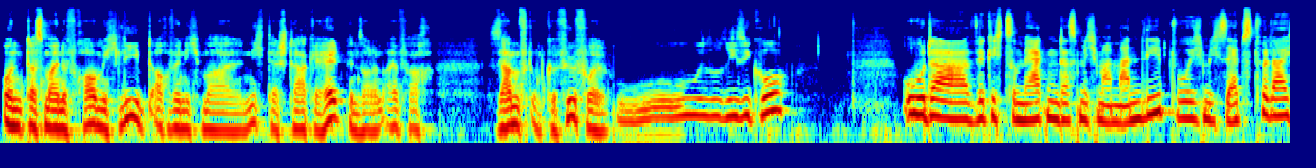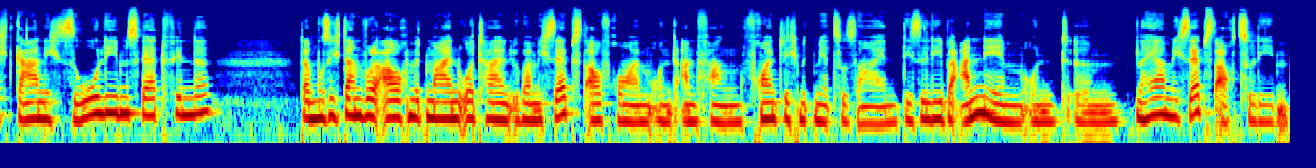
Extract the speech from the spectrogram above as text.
Und dass meine Frau mich liebt, auch wenn ich mal nicht der starke Held bin, sondern einfach sanft und gefühlvoll. Uh, Risiko? Oder wirklich zu merken, dass mich mein Mann liebt, wo ich mich selbst vielleicht gar nicht so liebenswert finde. Da muss ich dann wohl auch mit meinen Urteilen über mich selbst aufräumen und anfangen, freundlich mit mir zu sein, diese Liebe annehmen und, ähm, naja, mich selbst auch zu lieben.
